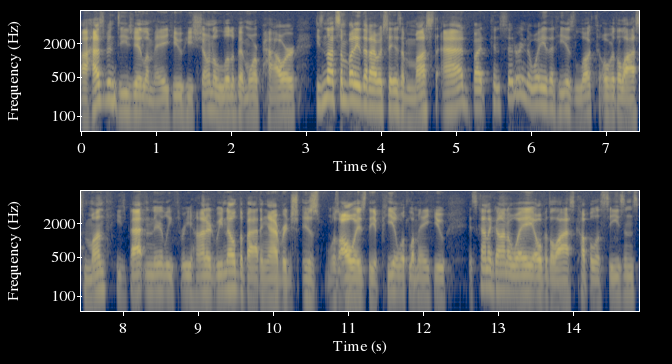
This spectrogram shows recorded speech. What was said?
uh, has been DJ LeMahieu. He's shown a little bit more power. He's not somebody that I would say is a must add, but considering the way that he has looked over the last month, he's batting nearly 300. We know the batting average is was always the appeal with LeMahieu. It's kind of gone away over the last couple of seasons.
